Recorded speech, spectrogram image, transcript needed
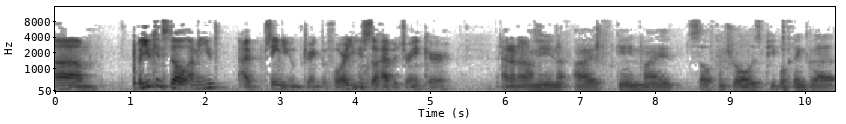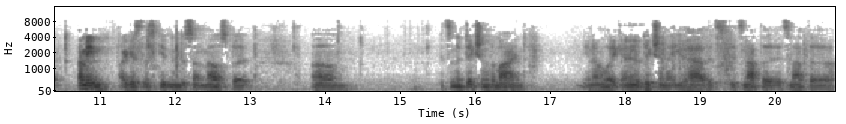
Um, but you can still. I mean, you. I've seen you drink before. You can still have a drink, or I don't know. I mean, I've gained my self control. As people think that, I mean, I guess this is getting into something else, but um, it's an addiction of the mind. You know, like any addiction that you have, it's it's not the it's not the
